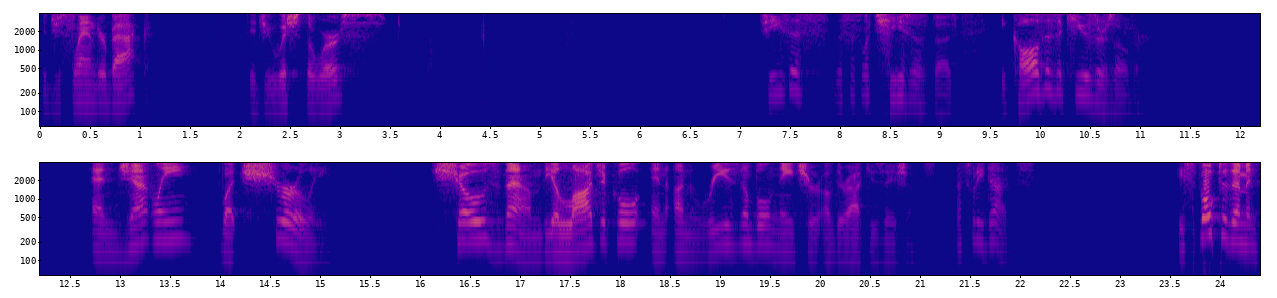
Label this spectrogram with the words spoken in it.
Did you slander back? Did you wish the worst? Jesus, this is what Jesus does. He calls his accusers over and gently but surely shows them the illogical and unreasonable nature of their accusations. That's what he does. He spoke to them in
